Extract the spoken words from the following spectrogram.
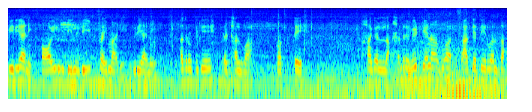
ಬಿರಿಯಾನಿ ಆಯಿಲ್ ಡೀಲ್ ಡೀಪ್ ಫ್ರೈ ಮಾಡಿ ಬಿರಿಯಾನಿ ಅದರೊಟ್ಟಿಗೆ ಬ್ರೆಡ್ ಹಲ್ವಾ ಮೊಟ್ಟೆ ಹಾಗೆಲ್ಲ. ಅಂದರೆ ವೆಯ್ಟ್ ಗೇನ್ ಆಗುವ ಸಾಧ್ಯತೆ ಇರುವಂತಹ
